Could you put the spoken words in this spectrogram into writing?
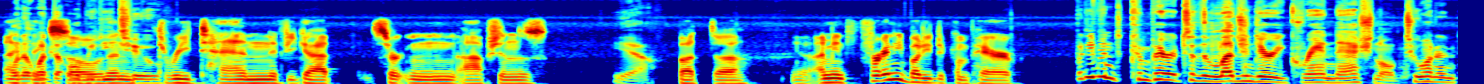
When I it think went to so. And then OBD2. 310 if you got certain options. Yeah, But uh, yeah, I mean, for anybody to compare, but even compare it to the legendary Grand National, two hundred.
